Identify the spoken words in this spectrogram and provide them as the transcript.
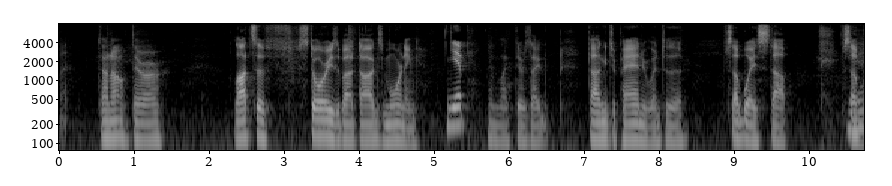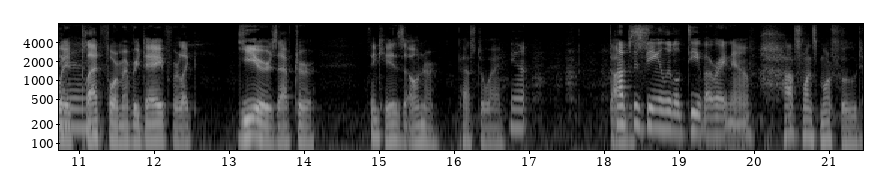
But I Don't know. There are lots of stories about dogs mourning, yep. and like there's that dog in Japan who went to the subway stop, subway Yeah. platform every day for like years after, I think his owner passed away. Yeah. Dogs, Hops is being a little diva right now. Hops wants more food.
